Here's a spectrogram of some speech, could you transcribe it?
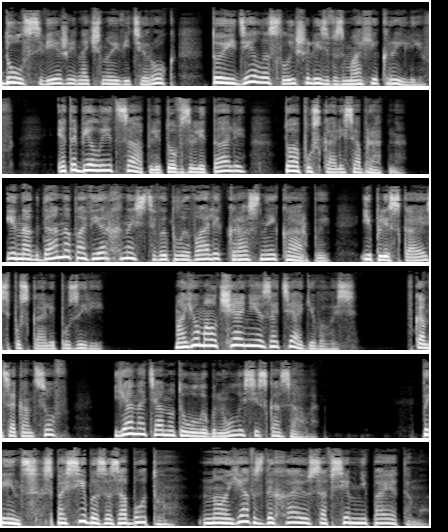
Дул свежий ночной ветерок, то и дело слышались взмахи крыльев. Это белые цапли то взлетали, то опускались обратно. Иногда на поверхность выплывали красные карпы и, плескаясь, пускали пузыри. Мое молчание затягивалось. В конце концов, я натянуто улыбнулась и сказала. «Принц, спасибо за заботу, но я вздыхаю совсем не поэтому.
